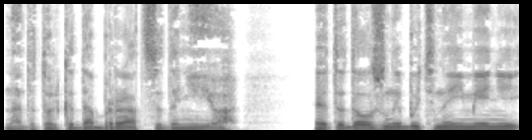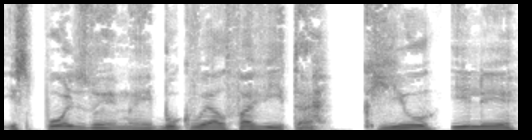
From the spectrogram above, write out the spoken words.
Надо только добраться до нее. Это должны быть наименее используемые буквы алфавита. Q или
